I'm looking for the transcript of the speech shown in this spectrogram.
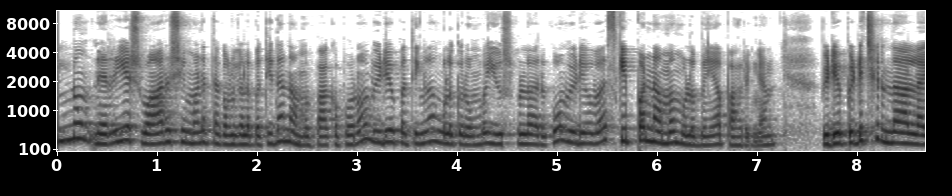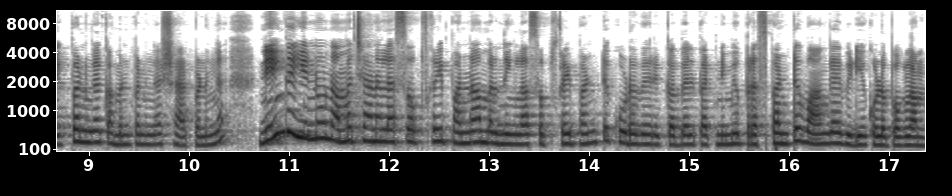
இன்னும் நிறைய சுவாரஸ்யமான தகவல்களை பற்றி தான் நம்ம பார்க்க போகிறோம் வீடியோ பார்த்திங்கன்னா உங்களுக்கு ரொம்ப யூஸ்ஃபுல்லாக இருக்கும். வீடியோவை ஸ்கிப் பண்ணாமல் முழுமையாக பாருங்கள் வீடியோ பிடிச்சிருந்தா லைக் பண்ணுங்கள் கமெண்ட் பண்ணுங்கள் ஷேர் பண்ணுங்கள் நீங்கள் இன்னும் நம்ம சேனலை சப்ஸ்கிரைப் பண்ணாமல் இருந்தீங்களா? சப்ஸ்கிரைப் பண்ணிட்டு கூடவே இருக்க பெல் பட்டனையுமே ப்ரெஸ் பண்ணிட்டு வாங்க வீடியோக்குள்ளே போகலாம்.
